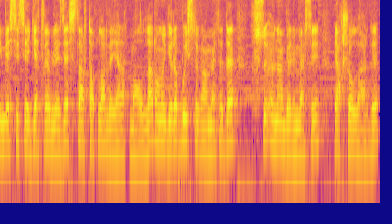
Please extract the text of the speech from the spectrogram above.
investisiya gətirə biləcək startaplar da yaratmalıdırlar. Ona görə bu istiqamətə də xüsusi önəm verilməsi yaxşı olardı.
